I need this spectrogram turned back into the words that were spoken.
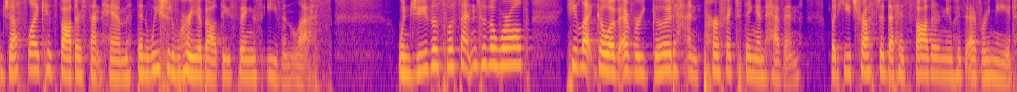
just like his Father sent him, then we should worry about these things even less. When Jesus was sent into the world, he let go of every good and perfect thing in heaven, but he trusted that his Father knew his every need.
